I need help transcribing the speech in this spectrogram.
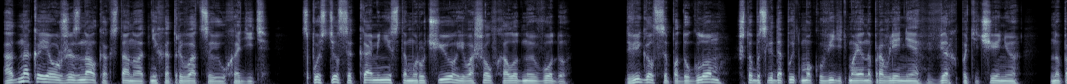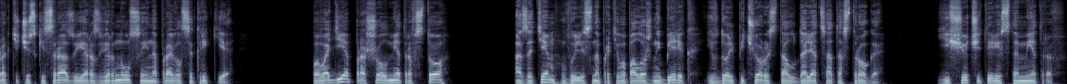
Однако я уже знал, как стану от них отрываться и уходить. Спустился к каменистому ручью и вошел в холодную воду. Двигался под углом, чтобы следопыт мог увидеть мое направление вверх по течению, но практически сразу я развернулся и направился к реке. По воде прошел метров сто, а затем вылез на противоположный берег и вдоль Печоры стал удаляться от острога. Еще 400 метров.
